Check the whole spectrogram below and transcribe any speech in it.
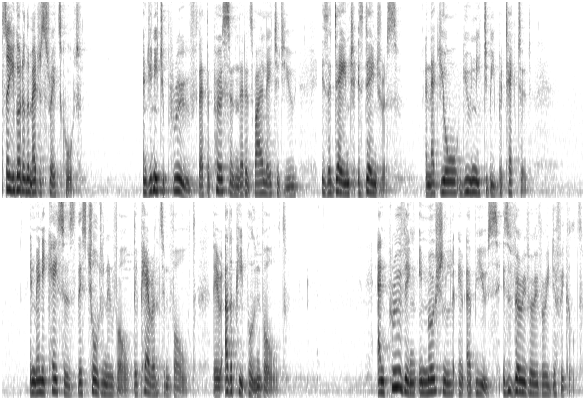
So you go to the magistrate's court. And you need to prove that the person that has violated you is, a danger, is dangerous and that you you need to be protected. In many cases, there's children involved, there are parents involved, there are other people involved. And proving emotional abuse is very, very, very difficult.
